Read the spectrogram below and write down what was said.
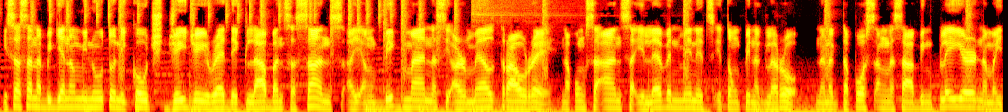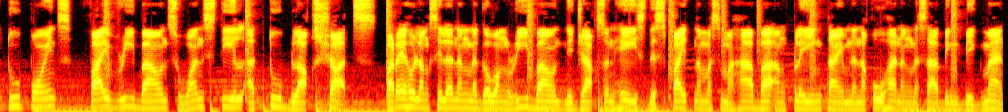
Isa sa nabigyan ng minuto ni coach JJ Redick laban sa Suns ay ang big man na si Armel Traore na kung saan sa 11 minutes itong pinaglaro na nagtapos ang nasabing player na may 2 points, 5 rebounds, 1 steal at 2 block shots. Pareho lang sila ng nagawang rebound ni Jackson Hayes despite na mas mahaba ang playing time na nakuha ng nasabing big man.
